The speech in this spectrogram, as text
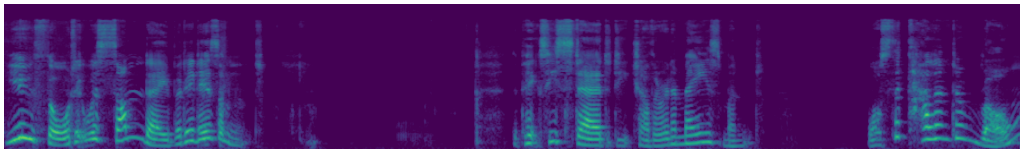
You thought it was Sunday, but it isn't. The pixies stared at each other in amazement. Was the calendar wrong?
